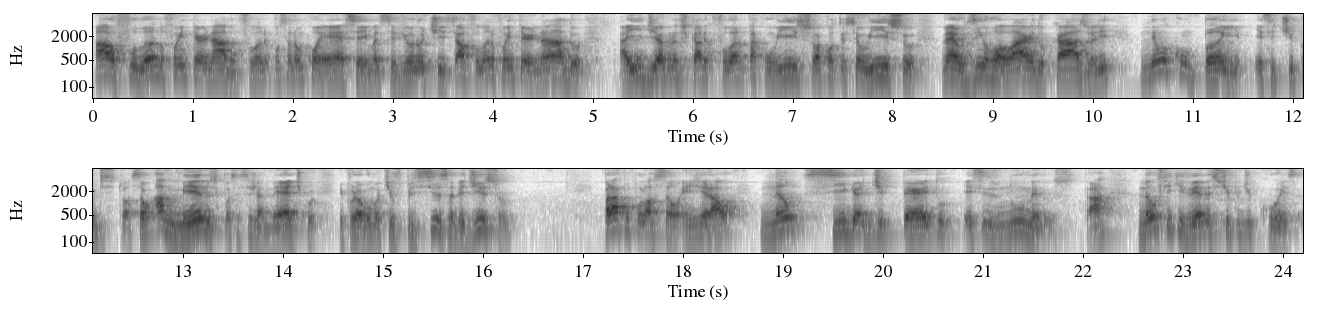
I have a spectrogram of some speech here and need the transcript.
Ah, o fulano foi internado, um fulano que você não conhece aí, mas você viu a notícia. Ah, o fulano foi internado, aí diagnosticaram que o fulano está com isso, aconteceu isso, né? O desenrolar do caso ali. Não acompanhe esse tipo de situação, a menos que você seja médico e por algum motivo precisa saber disso para a população em geral, não siga de perto esses números, tá? Não fique vendo esse tipo de coisa.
